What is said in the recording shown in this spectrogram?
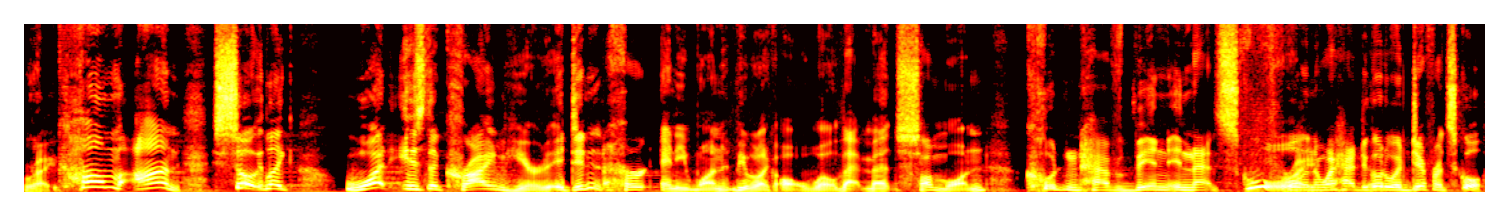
Right. Come on. So like, what is the crime here? It didn't hurt anyone. People are like, oh well, that meant someone couldn't have been in that school Right. and had to go to a different school.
